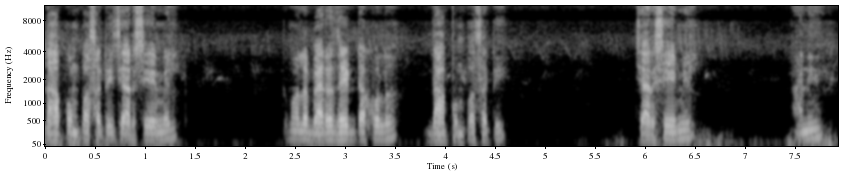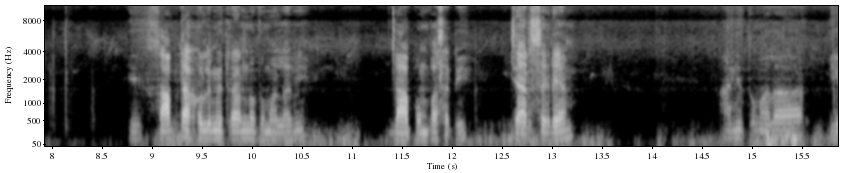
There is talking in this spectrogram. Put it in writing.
दहा पंपासाठी चारशे एम एल तुम्हाला बॅरेझाईट दाखवलं दहा पंपासाठी चारशे एम एल आणि हे साप दाखवलं मित्रांनो तुम्हाला मी. दहा पंपासाठी चारशे ग्रॅम. आणि तुम्हाला हे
